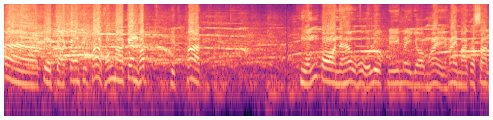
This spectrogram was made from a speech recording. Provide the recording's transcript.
อ่าเกิดจากการผิดพลาดของมาแกนครับ ผิดพลาดห่วงบอลนะฮะ โอ้โห ลูกนี้ไม่ยอมให้ ให้มาก็สั้น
